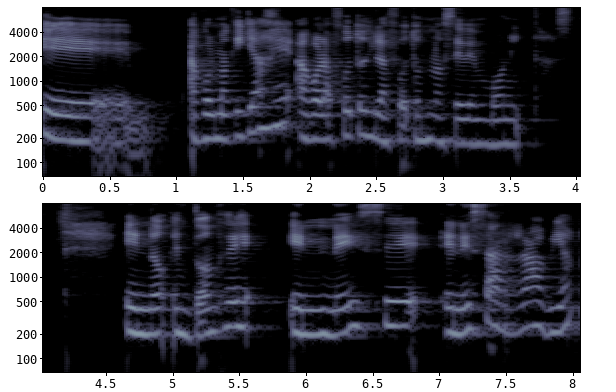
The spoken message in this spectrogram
Eh, hago el maquillaje, hago las fotos y las fotos no se ven bonitas. Entonces, en, ese, en esa rabia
